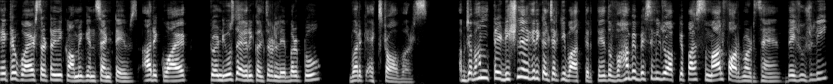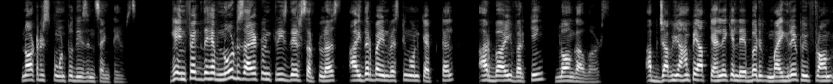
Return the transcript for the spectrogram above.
it required certain economic incentives are required to induce the agriculture labour to work extra hours अब जब हम ट्रेडिशनल एग्रीकल्चर की बात करते हैं तो वहाँ पे बेसिकली जो आपके पास स्मॉल फार्मर्स हैं they usually not respond to these incentives. Okay, in fact, they have no desire to increase their surplus either by investing on capital or by working long hours. अब जब यहाँ पे आप कह लें कि लेबर माइग्रेट हुई फ्रॉम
